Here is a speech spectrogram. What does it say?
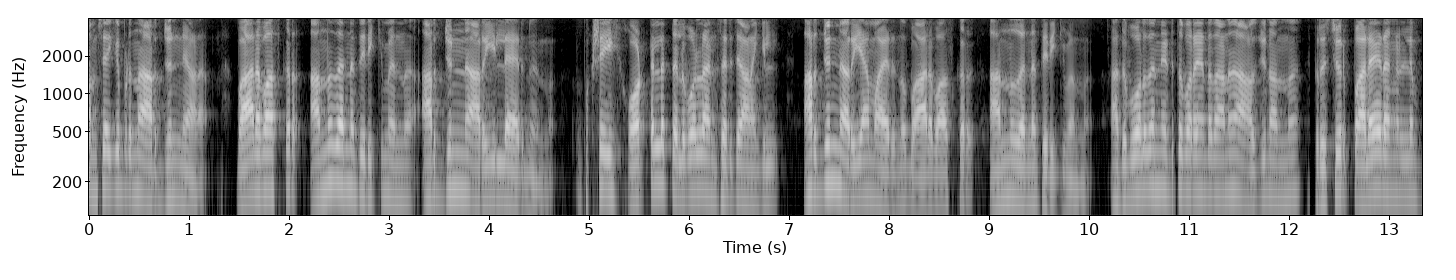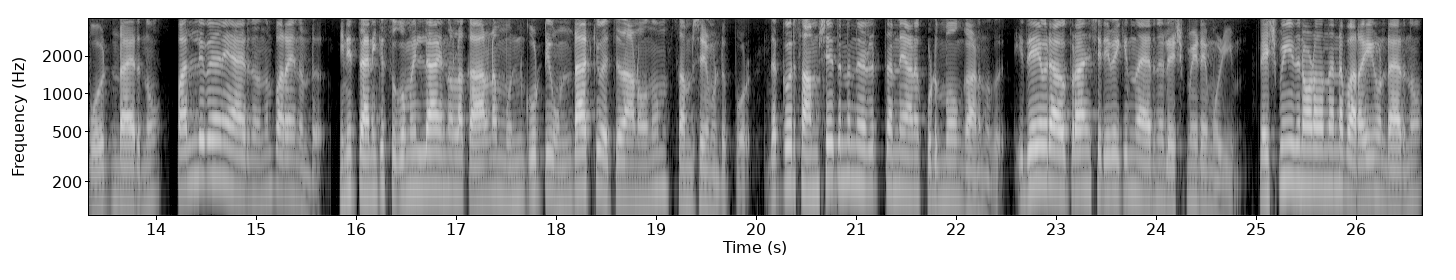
സംശയിക്കപ്പെടുന്ന അർജുനെയാണ്. ബാലഭാസ്കർ അന്ന് തന്നെ തിരിക്കുമെന്ന് അർജുനന് അറിയില്ലായിരുന്നു എന്ന്. പക്ഷേ ഈ ഹോട്ടലിലെ തെളിവുകൾ അനുസരിച്ചാണെങ്കിൽ അർജുനന് അറിയാമായിരുന്നു ബാലഭാസ്കർ അന്ന് തന്നെ തിരിക്കുമെന്ന്. അതുപോലെ തന്നെ എടുത്തു പറയേണ്ടതാണ് അർജുൻ അന്ന് തൃശ്ശൂർ പലയിടങ്ങളിലും പോയിട്ടുണ്ടായിരുന്നു. പല്ലുവേദനയായിരുന്നു എന്നും പറയുന്നുണ്ട്. ഇനി തനിക്ക് സുഖമില്ല എന്നുള്ള കാരണം മുൻകൂട്ടി ഉണ്ടാക്കി വെച്ചതാണോ എന്നും സംശയമുണ്ട് ഇപ്പോൾ. ഇതൊക്കെ ഒരു സംശയത്തിന്റെ നിലയിൽ തന്നെയാണ് കുടുംബവും കാണുന്നത്. ഇതേ ഒരു അഭിപ്രായം ശരിവെക്കുന്നതായിരുന്നു ലക്ഷ്മിയുടെ മൊഴിയും. ലക്ഷ്മി ഇതിനോടകം തന്നെ പറയുകയുണ്ടായിരുന്നു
